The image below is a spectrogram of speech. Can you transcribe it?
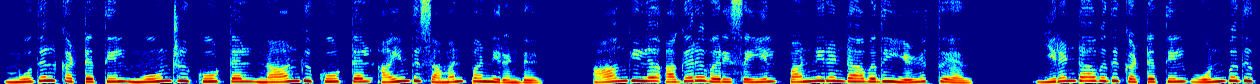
முதல் கட்டத்தில் மூன்று கூட்டல் நான்கு கூட்டல் ஐந்து சமன் பன்னிரண்டு. ஆங்கில அகர வரிசையில் பன்னிரண்டாவது எழுத்து அல். இரண்டாவது கட்டத்தில் ஒன்பது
